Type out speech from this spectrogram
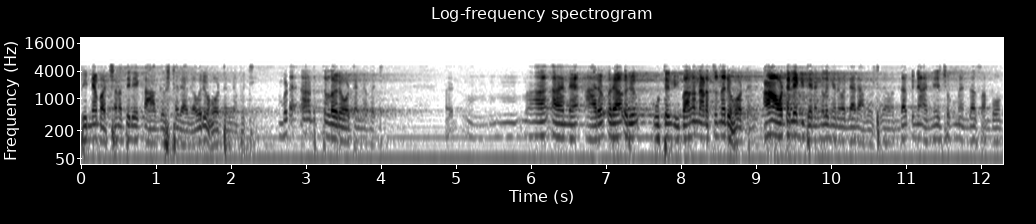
പിന്നെ ഭക്ഷണത്തിലേക്ക് ആകൃഷ്ടരാകുക ഒരു ഹോട്ടലിനെ പറ്റി. ഇവിടെ അടുത്തുള്ള ഒരു ഹോട്ടലിനെ പറ്റി. ഒരു കൂട്ട വിഭാഗം നടത്തുന്ന ഒരു ഹോട്ടൽ. ആ ഹോട്ടലിലേക്ക് ജനങ്ങൾ ഇങ്ങനെ വല്ലാതെ ആഘോഷിക്കാം എന്താ പിന്നെ അന്വേഷിച്ച് എന്താ സംഭവം?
